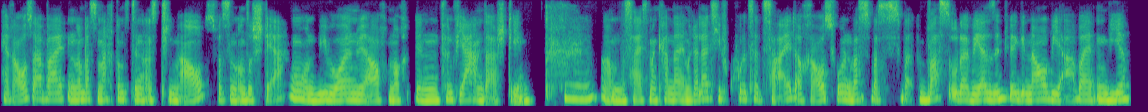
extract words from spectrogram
herausarbeiten. Ne? Was macht uns denn als Team aus? Was sind unsere Stärken und wie wollen wir auch noch in fünf Jahren dastehen? Mhm. Ähm, das heißt, man kann da in relativ kurzer Zeit auch rausholen, was, was, was oder wer sind wir genau, wie arbeiten wir,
